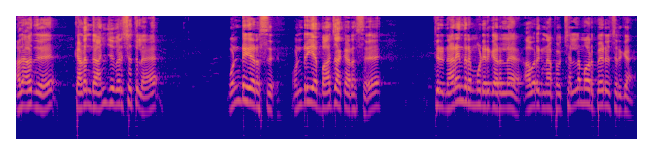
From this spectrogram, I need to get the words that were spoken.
அதாவது கடந்த அஞ்சு வருஷத்தில் ஒன்றிய அரசு ஒன்றிய பாஜக அரசு திரு நரேந்திர மோடி இருக்காருல்ல அவருக்கு நான் இப்போ செல்லமாக ஒரு பேர் வச்சுருக்கேன்.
